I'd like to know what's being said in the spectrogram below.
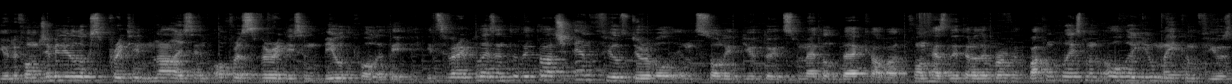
Ulefone Gemini looks pretty nice and offers very decent build quality. It's very pleasant to the touch and feels durable and solid due to its metal back cover. Phone has literally perfect button placement, although you may confuse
